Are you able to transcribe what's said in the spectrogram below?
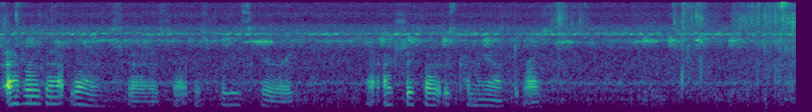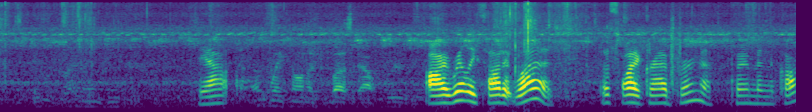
Whatever that was, guys, that was pretty scary. I actually thought it was coming after us. Yeah, I really thought it was. That's why I grabbed Bruno, put him in the car.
